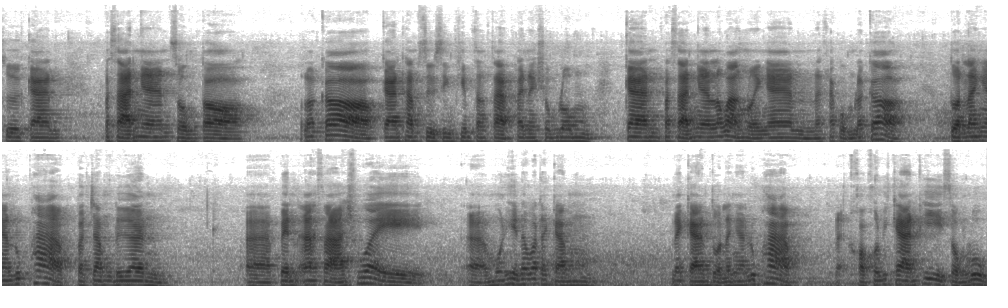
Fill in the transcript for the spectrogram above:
คือการประสานงานส่งต่อ แล้วก็การทำสื่อสิ่งพิมพ์ต่างๆ ภายในชมรม การประสานงานระหว่างหน่วยงานนะครับ ผมแล้วก็ตรวจรายงานรูปภาพประจำเดือนอเป็นอาสาช่วยมูลที่นวัตกรรมในการตรวจรายงานรูปภาพของคนพิการที่ส่งรูป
